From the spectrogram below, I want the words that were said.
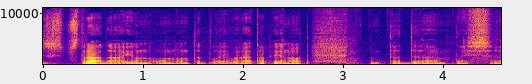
es strādāju un, un, un tad, lai varētu apvienot, tad uh, es uh,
